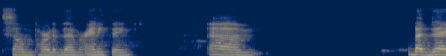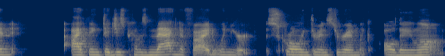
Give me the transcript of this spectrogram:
some part of them or anything um but then i think that just becomes magnified when you're scrolling through instagram like all day long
